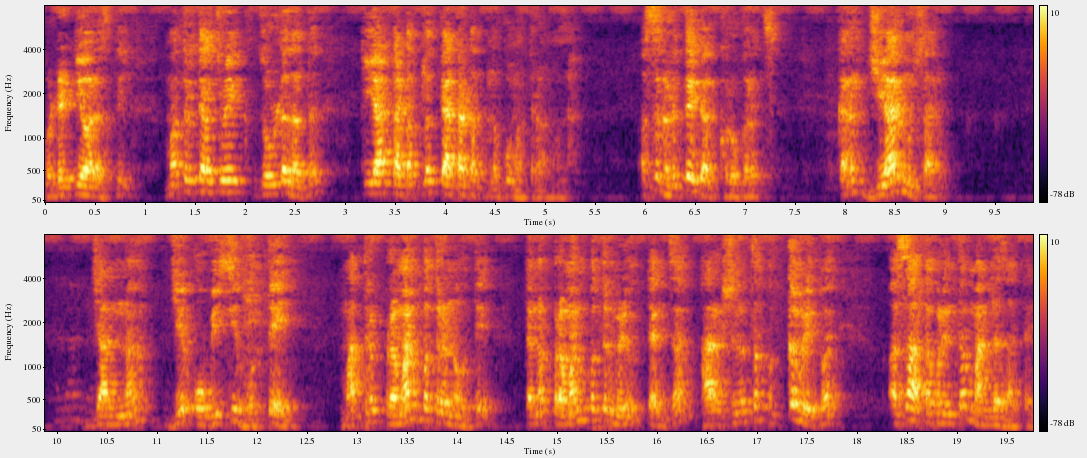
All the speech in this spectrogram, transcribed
वडेट्टीवार असतील मात्र त्याच वेळी एक जोडलं जातं की या ताटातलं त्या ताटात नको मात्र आम्हाला. असं घडतंय का खरोखरच? कारण जी आरनुसार ज्यांना जे ओबीसी होते मात्र प्रमाणपत्र नव्हते त्यांना प्रमाणपत्र मिळून त्यांचा आरक्षणाचा हक्क मिळतोय असं आतापर्यंत मानलं जात आहे.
